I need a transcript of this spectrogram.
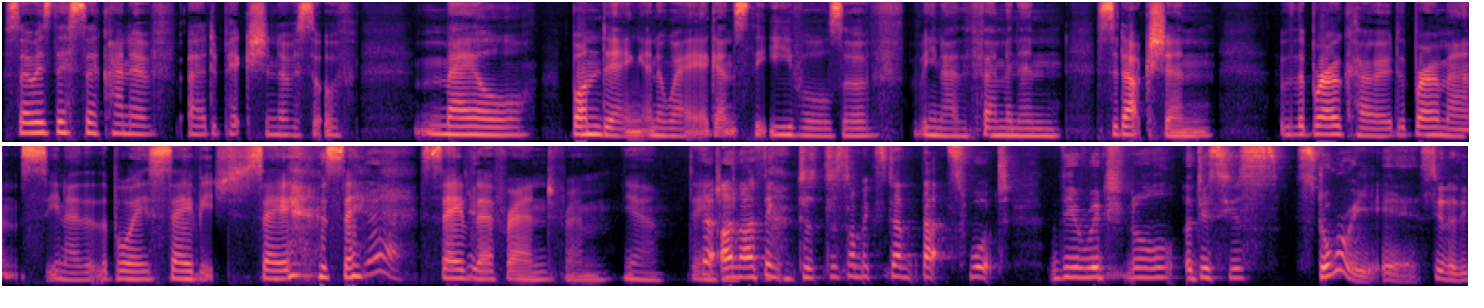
So, is this a kind of a depiction of a sort of male bonding in a way against the evils of, you know, the feminine seduction? The bro code, the bromance, you know, that the boys save each, say, say, yeah. save yeah. their friend from, yeah, danger. Yeah, and I think to, to some extent that's what the original Odysseus story is you know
